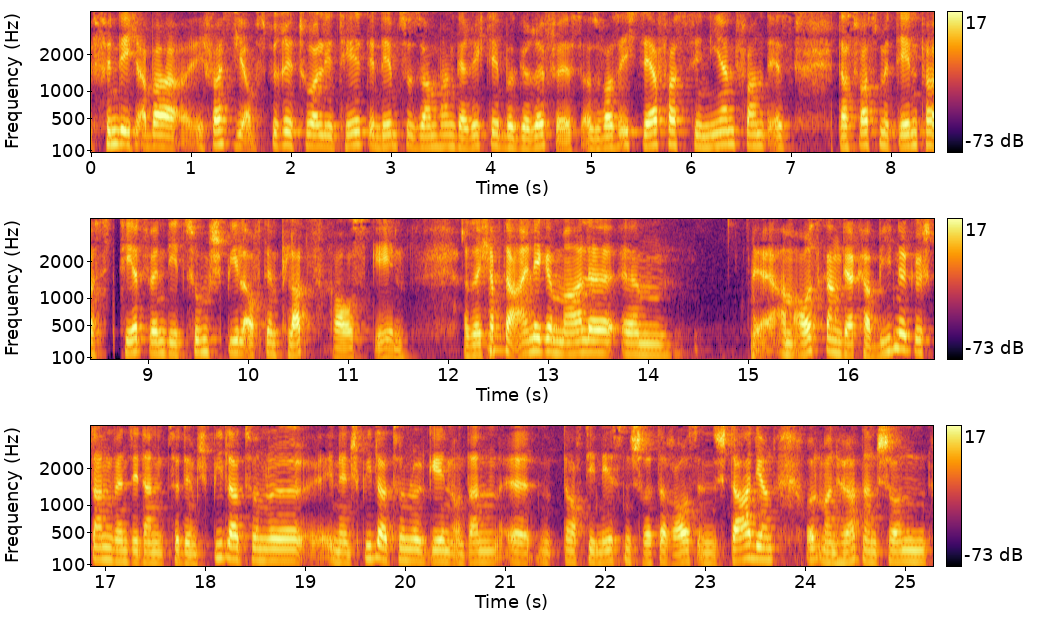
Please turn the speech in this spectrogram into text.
finde ich aber, ich weiß nicht, ob Spiritualität in dem Zusammenhang der richtige Begriff ist. Also was ich sehr faszinierend fand, ist das, was mit denen passiert, wenn die zum Spiel auf den Platz rausgehen. Also ich habe da einige Male ähm, äh, am Ausgang der Kabine gestanden, wenn sie dann zu dem Spielertunnel, in den Spielertunnel gehen und dann äh, noch die nächsten Schritte raus ins Stadion und man hört dann schon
